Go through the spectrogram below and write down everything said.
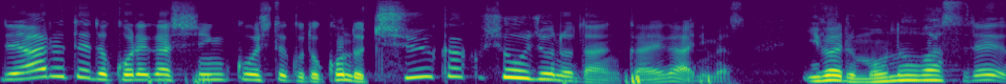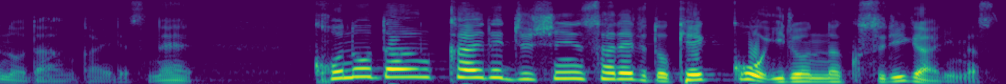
である程度これが進行していくと今度中核症状の段階があります。いわゆる物忘れの段階ですね。この段階で受診されると結構いろんな薬があります。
